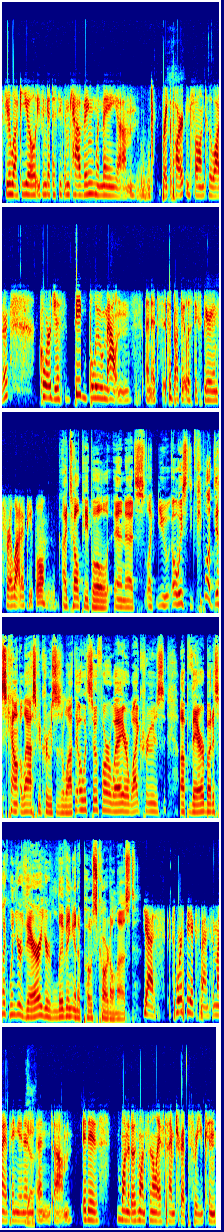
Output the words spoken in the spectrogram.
If you're lucky, you'll even get to see them calving when they um, break apart and fall into the water. Gorgeous, big blue mountains, and it's it's a bucket list experience for a lot of people. I tell people, and it's like you always people discount Alaska cruises a lot. They, oh, it's so far away, or why cruise up there? But it's like when you're there, you're living in a postcard almost. Yes, it's worth the expense, in my opinion, and Yeah. and um, it is one of those once in a lifetime trips where you can.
